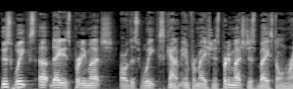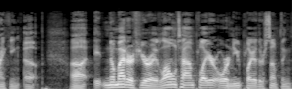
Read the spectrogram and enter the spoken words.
This week's update is pretty much, or this week's kind of information is pretty much just based on ranking up. Uh, it, no matter if you're a long-time player or a new player, there's something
